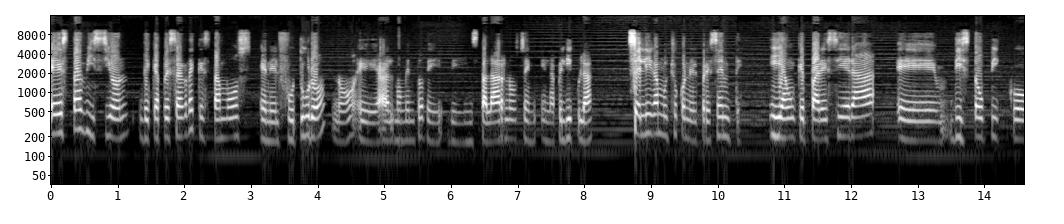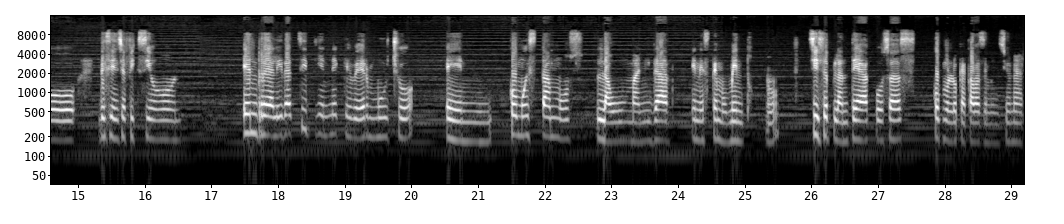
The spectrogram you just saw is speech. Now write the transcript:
esta visión de que a pesar de que estamos en el futuro, ¿no? Eh, al momento de, instalarnos en, la película, se liga mucho con el presente. Y aunque pareciera eh, distópico, de ciencia ficción, en realidad sí tiene que ver mucho en cómo estamos la humanidad en este momento, ¿no? Sí se plantea cosas como lo que acabas de mencionar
